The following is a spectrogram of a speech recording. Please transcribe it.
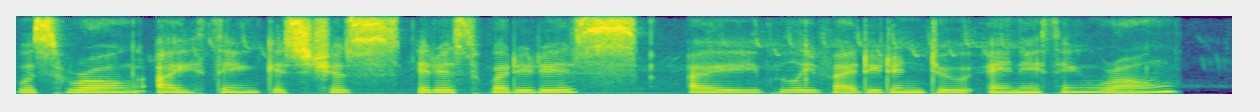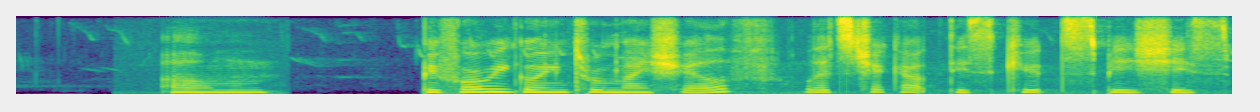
was wrong. I think it's just, it is what it is. I believe I didn't do anything wrong. Um, before we going through my shelf, let's check out this cute species,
